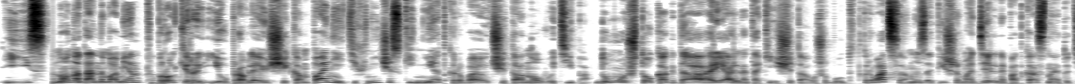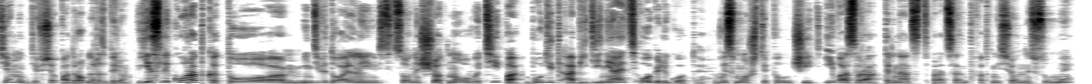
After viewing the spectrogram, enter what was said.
ИИС, но на данный момент брокеры и управляющие компании технически не открывают счета нового типа. Думаю, что когда реально такие счета уже будут открываться, мы запишем отдельный подкаст на эту тему, где все подробно разберем. Если коротко, то индивидуальный инвестиционный счет нового типа будет объединять обе льготы. Вы сможете получить и возврат 13% от внесенной суммы,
